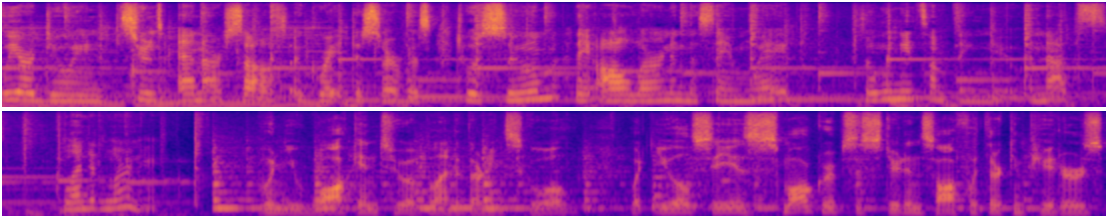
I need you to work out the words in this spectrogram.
We are doing students and ourselves a great disservice to assume they all learn in the same way. So we need something new, and that's blended learning. When you walk into a blended learning school, what you'll see is small groups of students off with their computers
